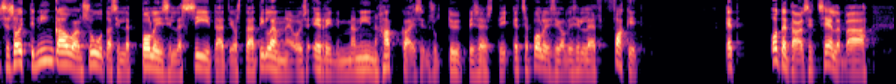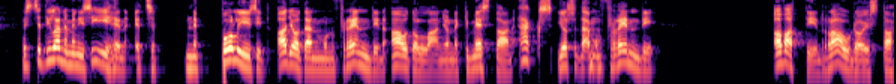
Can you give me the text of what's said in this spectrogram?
se soitti niin kauan suuta sille poliisille siitä, että jos tämä tilanne olisi eri, niin mä niin hakkaisin sut tyyppisesti, että se poliisi oli silleen, että fuck it, että otetaan sitten selvää. Ja sitten se tilanne meni siihen, että se, ne poliisit ajo tämän mun friendin autollaan jonnekin mestaan X, jossa tämä mun frendi avattiin raudoista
